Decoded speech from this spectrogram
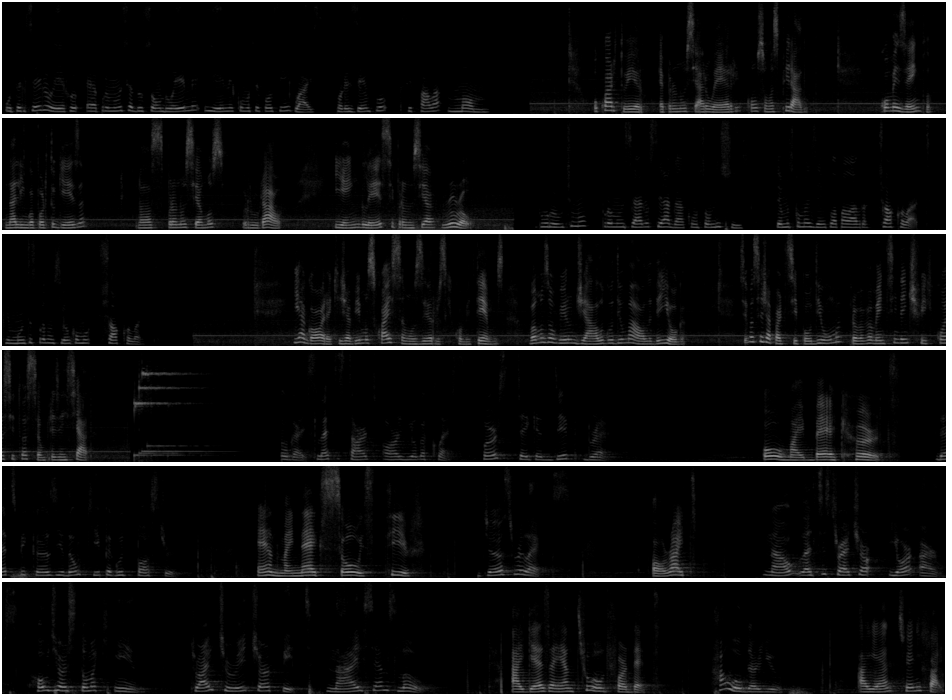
O terceiro erro é a pronúncia do som do M e N como se fossem iguais. Por exemplo, se fala mom. O quarto erro é pronunciar o R com som aspirado. Como exemplo, na língua portuguesa, nós pronunciamos rural e em inglês se pronuncia rural. Por último, pronunciar o CH com som de X. Temos como exemplo a palavra chocolate, que muitos pronunciam como chocolate. E agora que já vimos quais são os erros que cometemos, vamos ouvir um diálogo de uma aula de yoga. Se você já participou de uma, provavelmente se identifique com a situação presenciada. So guys, let's start our yoga class. First, take a deep breath. Oh, my back hurts. That's because you don't keep a good posture. And my neck's so stiff. Just relax. All right. Now let's stretch your, your arms. Hold your stomach in. Try to reach your feet, nice and slow. I guess I am too old for that. How old are you? I am 25.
